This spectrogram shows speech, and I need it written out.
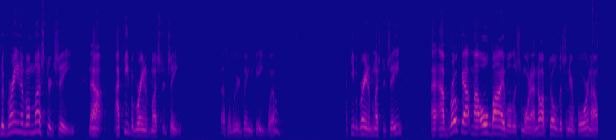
the grain of a mustard seed. Now, I keep a grain of mustard seed. That's a weird thing to keep. Well, I keep a grain of mustard seed. I, I broke out my old Bible this morning. I know I've told this in here before, and I,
